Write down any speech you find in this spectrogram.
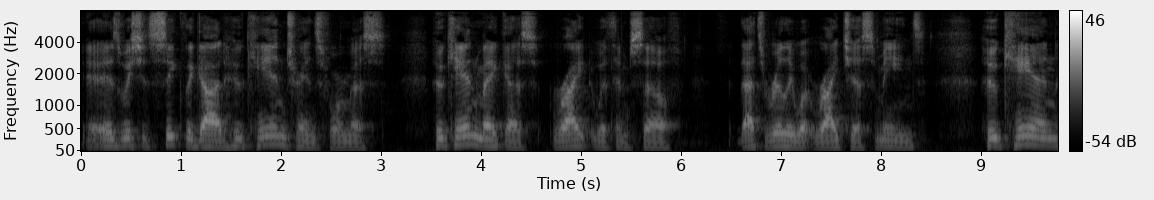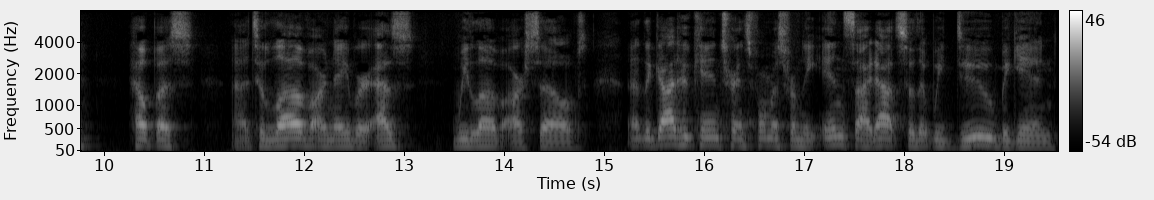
is we should seek the God who can transform us, who can make us right with himself. That's really what righteous means. Who can help us uh, to love our neighbor as we love ourselves uh, the God who can transform us from the inside out so that we do begin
